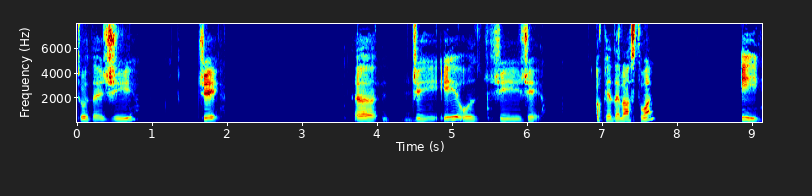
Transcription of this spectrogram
to the G J. Uh, G E or G J. Okay, the last one. E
